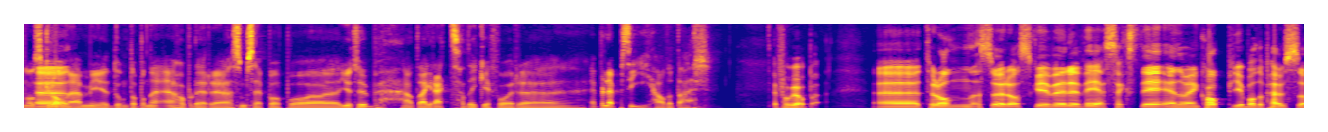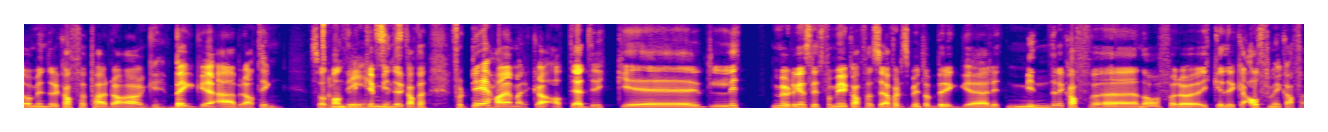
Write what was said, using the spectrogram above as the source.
Nå scroller Eh, jeg mye dumt opp og ned. Jeg håper dere som ser på på YouTube, at det er greit. At jeg ikke får eh, epilepsi av dette her. Det får vi håpe. Eh, Trond Sørås skriver V60 en og en kopp. Gir både pause og mindre kaffe per dag. Begge er bra ting. Så at man drikker V60. mindre kaffe. For det har jeg merka at jeg drikker litt Muligens litt for mye kaffe, så jeg har faktisk begynt å brygge litt mindre kaffe nå, for å ikke drikke altfor mye kaffe.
